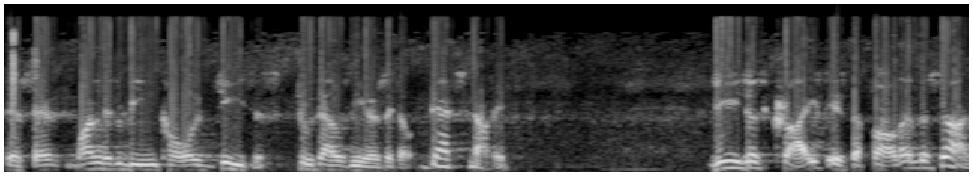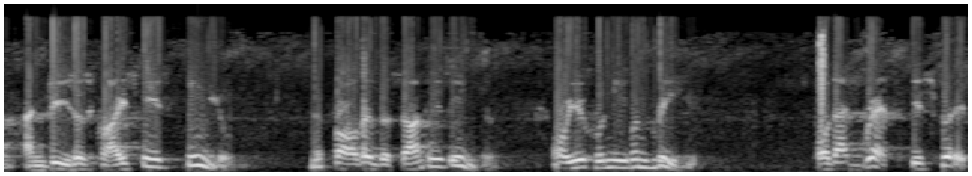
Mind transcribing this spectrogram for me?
There's one little being called Jesus 2,000 years ago. That's not it. Jesus Christ is the Father and the Son, and Jesus Christ is in you. The Father and the Son is in you. Or you couldn't even breathe, for that breath is spirit.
